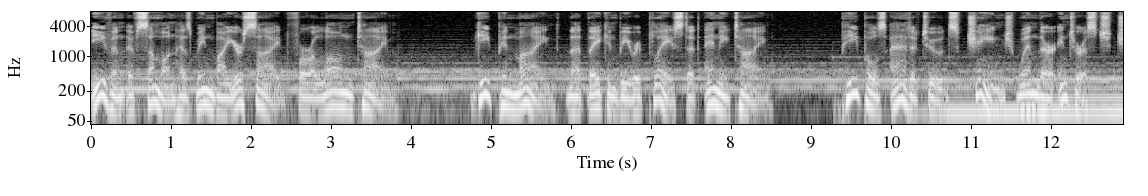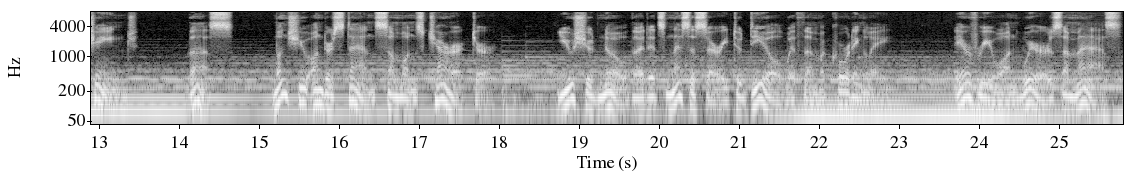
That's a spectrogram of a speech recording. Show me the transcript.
Even if someone has been by your side for a long time, keep in mind that they can be replaced at any time. People's attitudes change when their interests change. Thus, once you understand someone's character, you should know that it's necessary to deal with them accordingly. Everyone wears a mask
